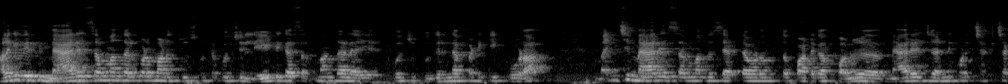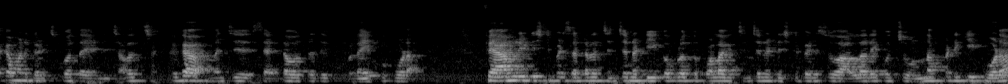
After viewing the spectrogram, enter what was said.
అలాగే వీరికి మ్యారేజ్ సంబంధాలు కూడా మనం చూసుకుంటే కొంచెం లేటుగా సంబంధాలు కొంచెం కుదిరినప్పటికీ కూడా మంచి మ్యారేజ్ సంబంధం సెట్ అవడంతో పాటుగా పనులు మ్యారేజ్ అన్నీ కూడా చకచక మనకి గడిచిపోతాయండి. చాలా చక్కగా మంచి సెట్ అవుతుంది లైఫ్ కూడా. ఫ్యామిలీ డిస్టర్బెన్స్ అంటారు? చిన్న చిన్న టీ కప్లో తుప్పలాగా చిన్న చిన్న డిస్టర్బెన్స్ అల్లరి కొంచెం ఉన్నప్పటికీ కూడా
